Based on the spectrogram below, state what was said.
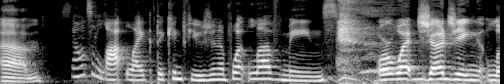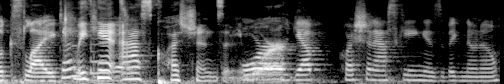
Um, Sounds a lot like the confusion of what love means or what judging looks like. We can't ask questions anymore. Or, yep, question asking is a big no no.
